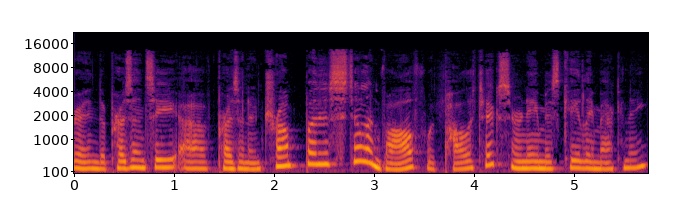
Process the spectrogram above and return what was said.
during the presidency of President Trump, but is still involved with politics. Her name is Kayleigh McEnany.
